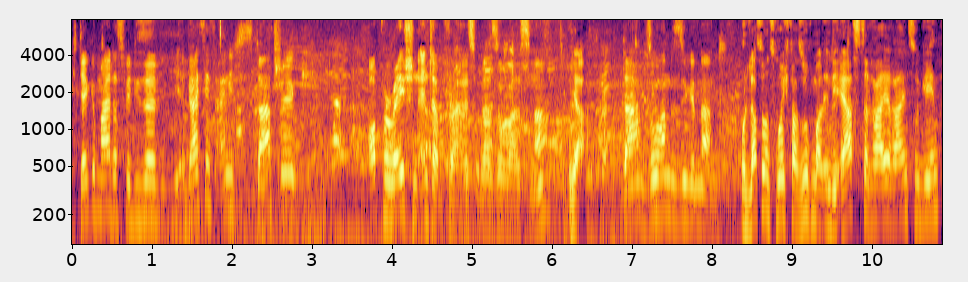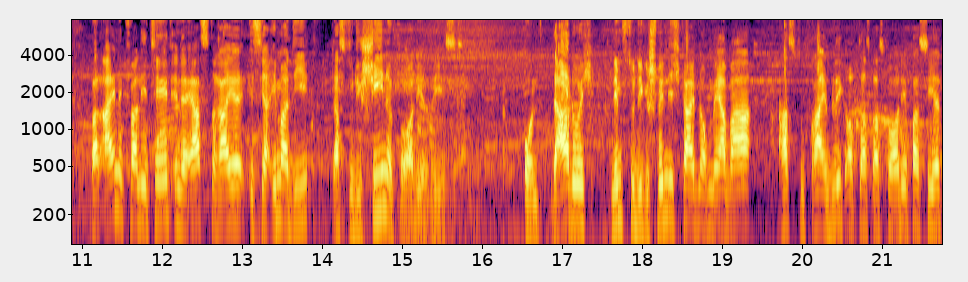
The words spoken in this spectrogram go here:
Ich denke mal, dass wir diese, wie heißt jetzt eigentlich Star Trek Operation Enterprise oder sowas, ne? Ja, Da, so haben sie sie genannt. Und lass uns ruhig versuchen, mal in die erste Reihe reinzugehen, weil eine Qualität in der ersten Reihe ist ja immer die, dass du die Schiene vor dir siehst. Und dadurch nimmst du die Geschwindigkeit noch mehr wahr, hast einen freien Blick auf das, was vor dir passiert.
